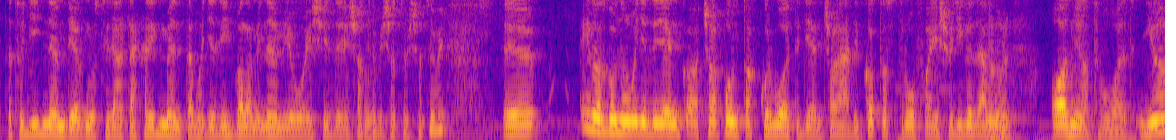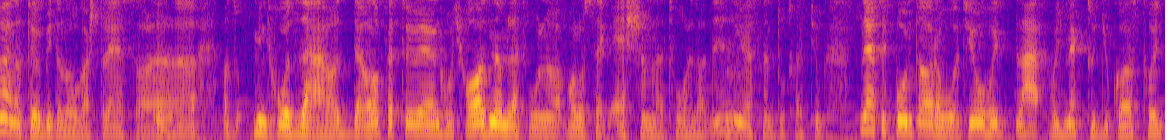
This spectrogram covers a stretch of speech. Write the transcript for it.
tehát hogy így nem diagnosztizálták, tehát így mentem, hogy ez így valami nem jó, és izé, stb. Uh-huh. stb. stb. stb. Én azt gondolom, hogy ez egy ilyen, pont akkor volt egy ilyen családi katasztrófa, és hogy igazából uh-huh az miatt volt. Nyilván a többi dolog, a stressz, a, az mind hozzáad, de alapvetően, hogyha az nem lett volna, valószínűleg ez sem lett volna. De mi ezt nem tudhatjuk. Lehet, hogy pont arra volt jó, hogy, lá, hogy megtudjuk azt, hogy,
